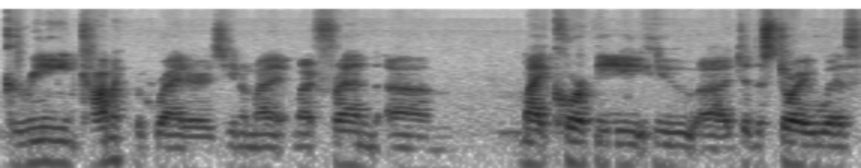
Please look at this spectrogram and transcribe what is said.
green comic book writers. You know, my my friend um, Mike Corpy, who uh, did the story with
